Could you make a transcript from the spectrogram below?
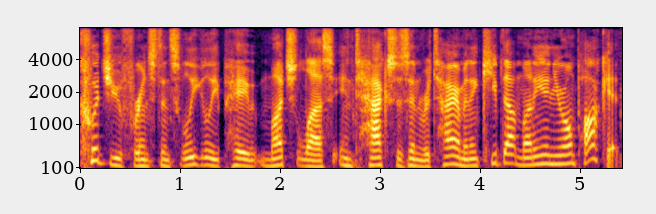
Could you, for instance, legally pay much less in taxes in retirement and keep that money in your own pocket?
